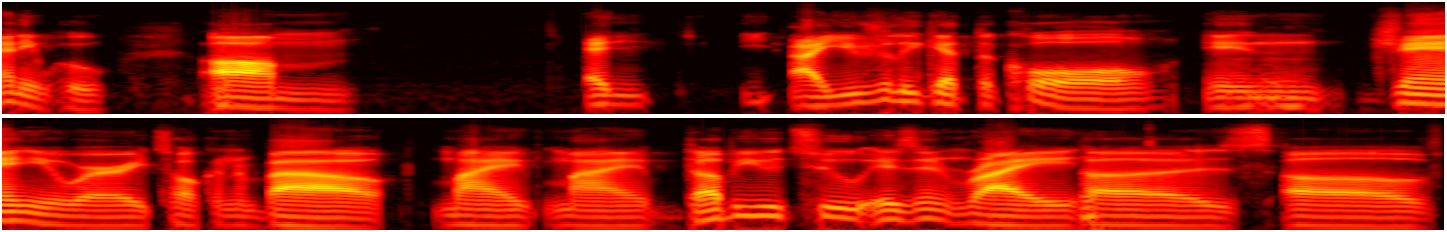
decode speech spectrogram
Anywho, um, and I usually get the call in mm-hmm. January talking about my my W two isn't right because of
